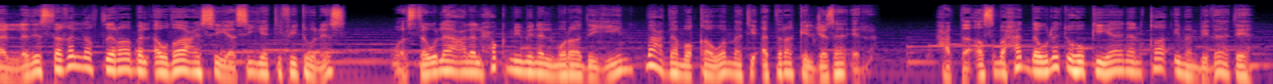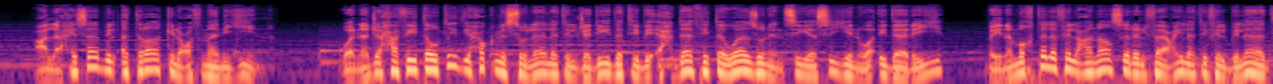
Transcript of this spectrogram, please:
الذي استغل اضطراب الأوضاع السياسية في تونس واستولى على الحكم من المراديين بعد مقاومة أتراك الجزائر حتى أصبحت دولته كيانا قائما بذاته على حساب الأتراك العثمانيين. ونجح في توطيد حكم السلالة الجديدة بإحداث توازن سياسي وإداري بين مختلف العناصر الفاعلة في البلاد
